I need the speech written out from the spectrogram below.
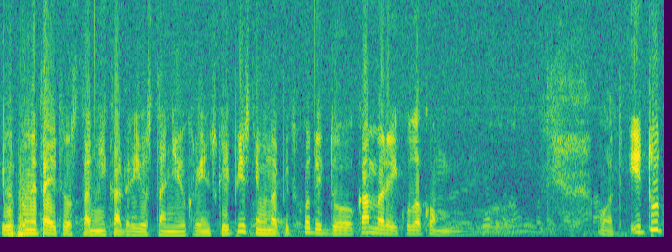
І ви пам'ятаєте останній кадр її останньої української пісні, вона підходить до камери і кулаком. От. І тут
